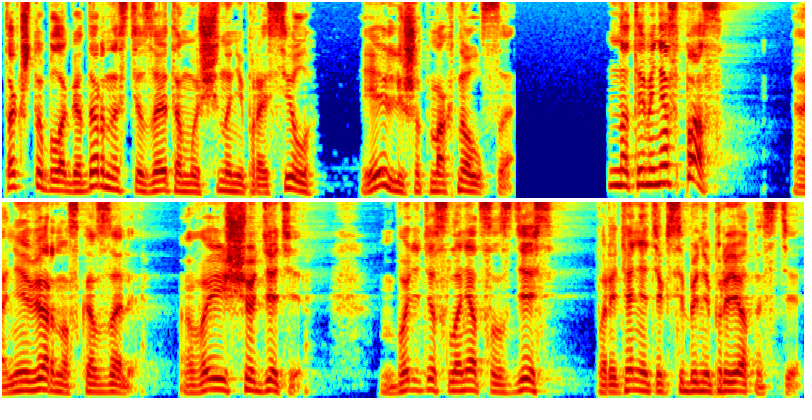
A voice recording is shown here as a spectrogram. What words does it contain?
Так что благодарности за это мужчина не просил и лишь отмахнулся. «Но ты меня спас!» «Они верно сказали. Вы еще дети. Будете слоняться здесь, притянете к себе неприятности.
